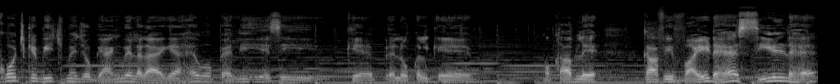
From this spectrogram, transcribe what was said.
कोच के बीच में जो गैंगवे लगाया गया है, वो पहली एसी के लोकल के मुकाबले काफ़ी वाइड है सील्ड है,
